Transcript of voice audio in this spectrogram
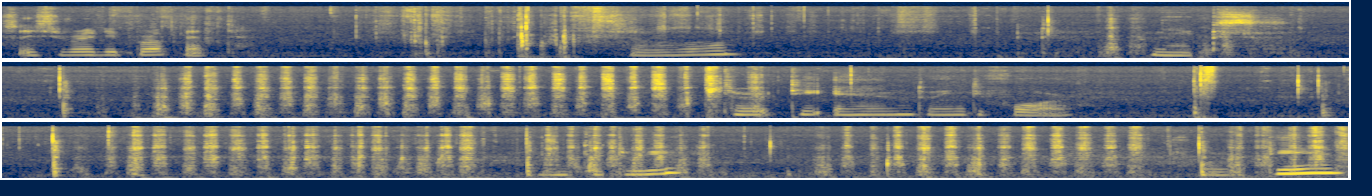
So it's already profit. So next 30 and 24 23 14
